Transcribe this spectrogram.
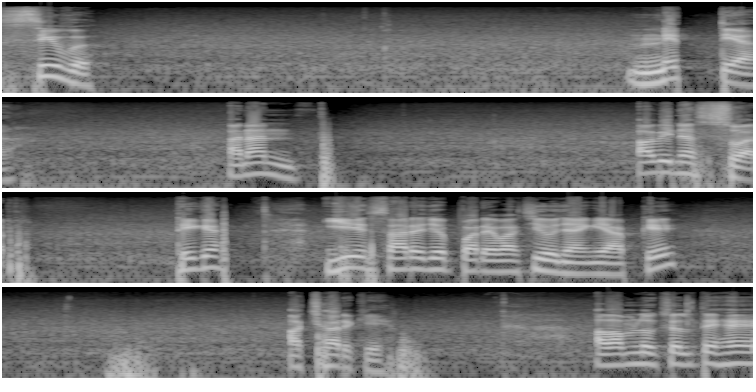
शिव, नित्य, अनंत, अविनश्वर। ठीक है, ये सारे जो पर्यावाची हो जाएँगे आपके। अक्षर के। अब हम लोग चलते हैं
